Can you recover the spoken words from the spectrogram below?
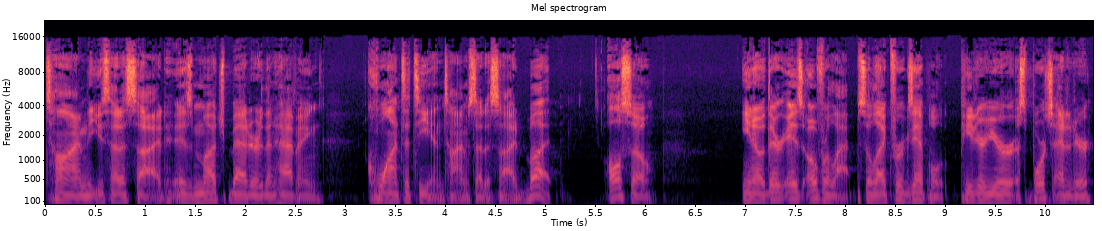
time that you set aside is much better than having quantity and time set aside. But also, you know, there is overlap. So, like, for example, Peter, you're a sports editor.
